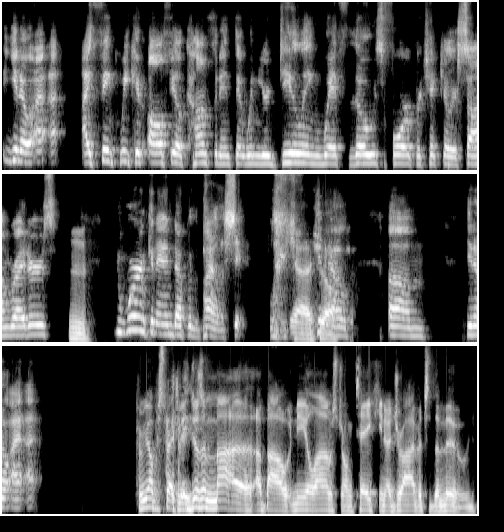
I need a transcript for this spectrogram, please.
you know, I, I think we could all feel confident that when you're dealing with those four particular songwriters, Mm. you weren't going to end up with a pile of shit. Like, Yeah, you sure. know, um, you know, I, I From your perspective, it doesn't matter about Neil Armstrong taking a driver to the moon.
